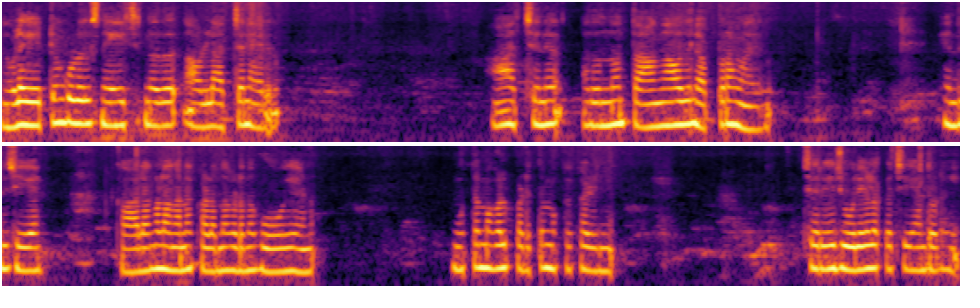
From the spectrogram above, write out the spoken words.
ഇവളെ ഏറ്റവും കൂടുതൽ സ്നേഹിച്ചിരുന്നത് അവളുടെ അച്ഛനായിരുന്നു. ആ അച്ഛന് അതൊന്നും താങ്ങാവതിലപ്പുറമായിരുന്നു എന്തു ചെയ്യാൻ? കാലങ്ങൾ അങ്ങനെ കടന്നു കടന്നു പോവുകയാണ്. മൂത്ത മകൾ പഠിത്തമൊക്കെ കഴിഞ്ഞു. ചെറിയ ജോലികളൊക്കെ ചെയ്യാൻ തുടങ്ങി.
